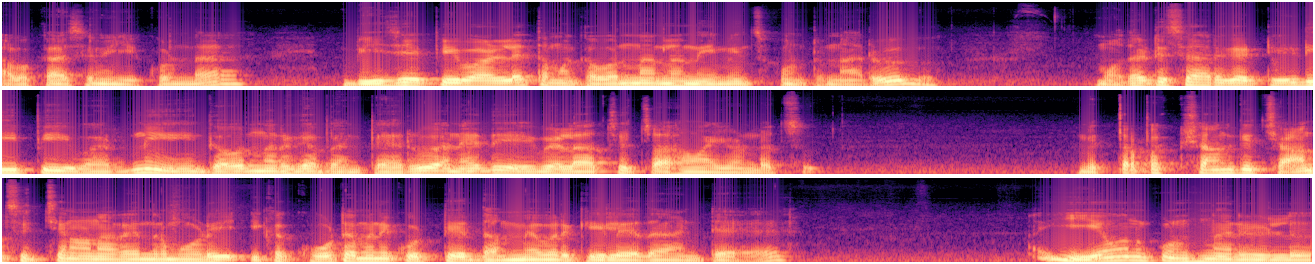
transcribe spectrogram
అవకాశం ఇవ్వకుండా బీజేపీ వాళ్ళే తమ గవర్నర్లను నియమించుకుంటున్నారు. మొదటిసారిగా టీడీపీ వారిని గవర్నర్గా పంపారు అనేది వీళ్ళ అత్యుత్సాహం అయి ఉండొచ్చు. మిత్రపక్షానికి ఛాన్స్ ఇచ్చిన నరేంద్ర మోడీ ఇక కూటమిని కొట్టే దమ్మెవరికి లేదా అంటే ఏమనుకుంటున్నారు వీళ్ళు?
